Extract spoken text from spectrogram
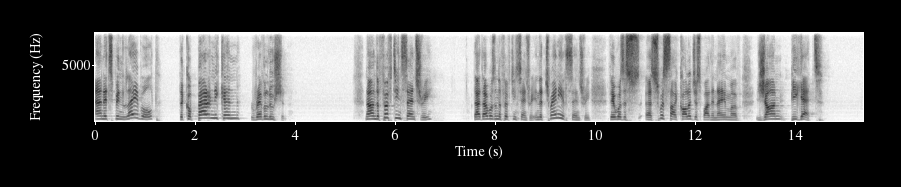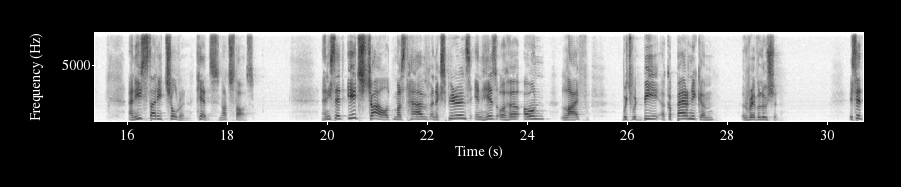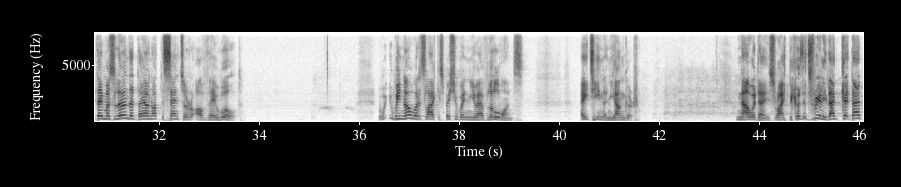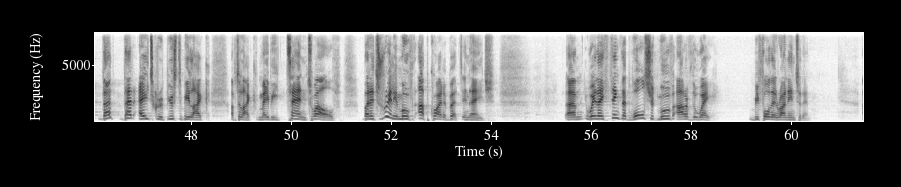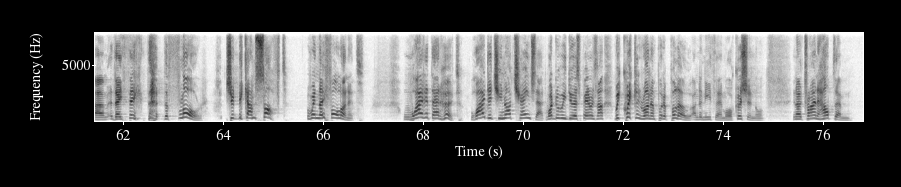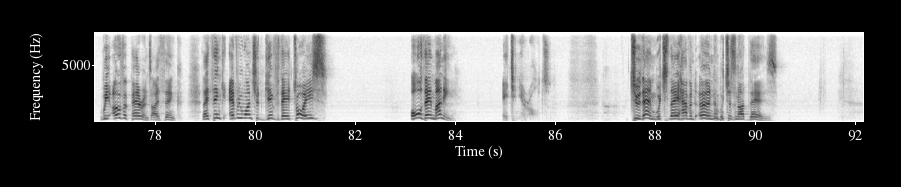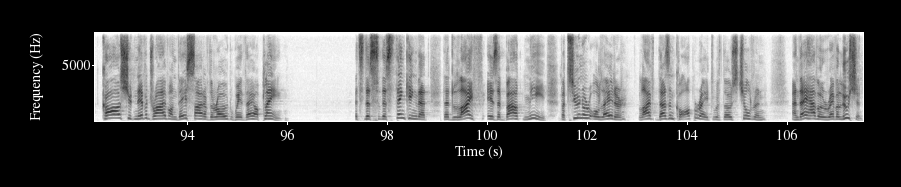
And it's been labeled the Copernican Revolution. Now, in the 15th century, that, that was in the 15th century. In the 20th century, there was a, a Swiss psychologist by the name of Jean Piaget. And he studied children, kids, not stars. And he said each child must have an experience in his or her own life, which would be a Copernican revolution. He said they must learn that they are not the center of their world. We know what it's like, especially when you have little ones, 18 and younger. nowadays, right? Because it's really that, that, that, that age group used to be like up to like maybe 10, 12, but it's really moved up quite a bit in age. Um, where they think that walls should move out of the way before they run into them. Um, they think that the floor should become soft when they fall on it. Why did that hurt? Why did you not change that? What do we do as parents now? We quickly run and put a pillow underneath them or a cushion or, you know, try and help them. We overparent, I think. They think everyone should give their toys or their money, 18 year olds, to them, which they haven't earned, and which is not theirs. Cars should never drive on their side of the road where they are playing. It's this, this thinking that, that life is about me, but sooner or later, life doesn't cooperate with those children, and they have a revolution.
